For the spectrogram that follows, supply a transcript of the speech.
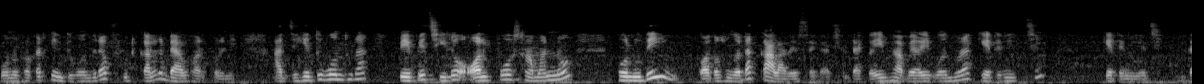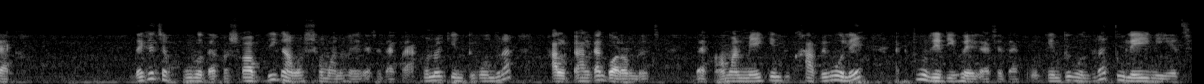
কোনো প্রকার কিন্তু বন্ধুরা ফুড কালার ব্যবহার করিনি। আর যেহেতু বন্ধুরা পেঁপে ছিল, অল্প সামান্য হলুদেই কত সুন্দরটা কালার এসে গেছে। দেখো, এইভাবে আমি বন্ধুরা কেটে নিচ্ছি। কেটে নিয়েছি। দেখো। দেখেছ? পুরো দেখো। সব দিক আমার সমান হয়ে গেছে। দেখো, এখনও কিন্তু বন্ধুরা হালকা হালকা গরম রয়েছে। দেখো, আমার মেয়ে কিন্তু খাবে বলে একদম রেডি হয়ে গেছে। দেখো কিন্তু বন্ধুরা তুলেই নিয়েছে।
